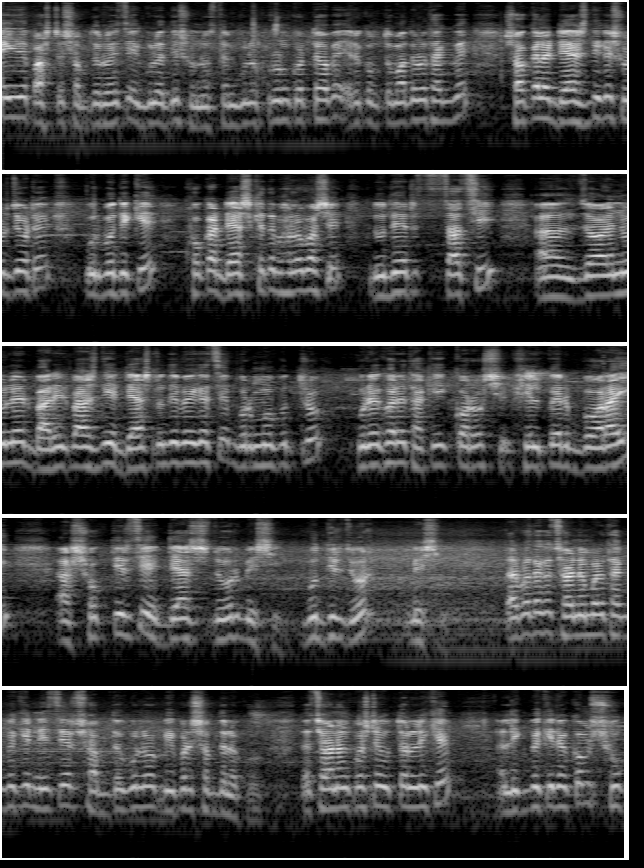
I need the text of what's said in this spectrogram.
এই যে পাঁচটা শব্দ রয়েছে, এগুলো দিয়ে শূন্যস্থানগুলো পূরণ করতে হবে। এরকম তোমাদেরও থাকবে। সকালে ড্যাশ দিকে সূর্য ওঠে, পূর্ব দিকে খোকার ড্যাশ খেতে ভালোবাসে। দুধের চাচি জয়নুলের বাড়ির পাশ দিয়ে ড্যাশ নদী বেয়ে গেছে। ব্রহ্মপুত্র, কুড়ে ঘরে থাকি করো শিল্পের বড়াই। আর শক্তির চেয়ে ড্যাশ জোর বেশি, বুদ্ধির জোর বেশি। তারপর দেখো ছয় নম্বরে থাকবে কি, নিচের শব্দগুলো বিপরীত শব্দ লেখো। তো ছয় নম্বর প্রশ্নের উত্তর লিখে, লিখবে কীরকম? সুখ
